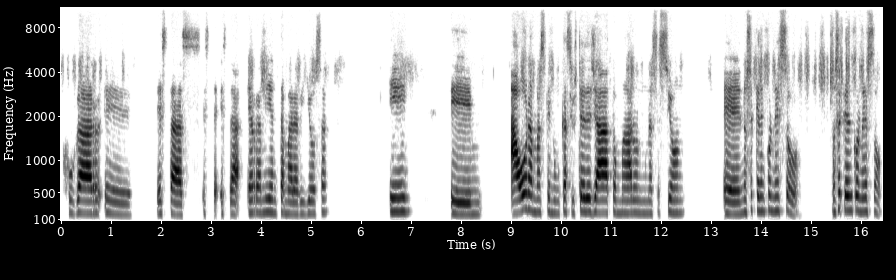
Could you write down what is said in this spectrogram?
jugar eh, este, esta herramienta maravillosa. Y em, ahora más que nunca, si ustedes ya tomaron una sesión eh, no se queden con eso, no se queden con eso.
